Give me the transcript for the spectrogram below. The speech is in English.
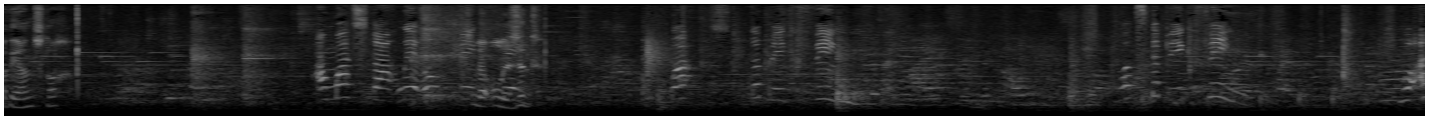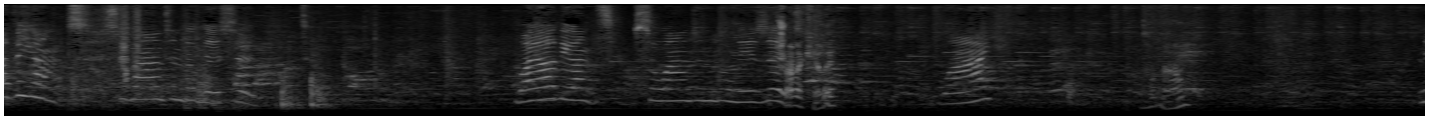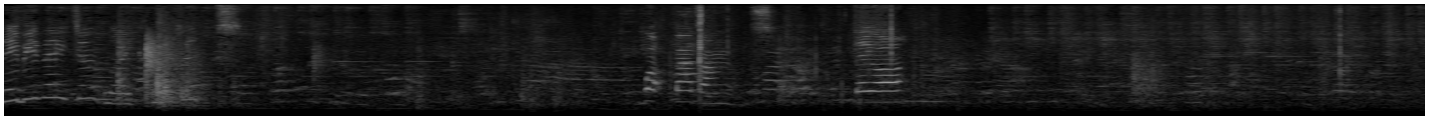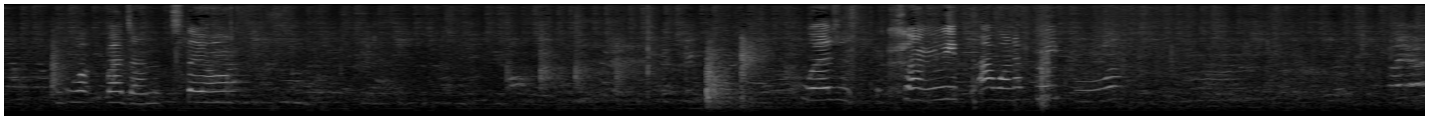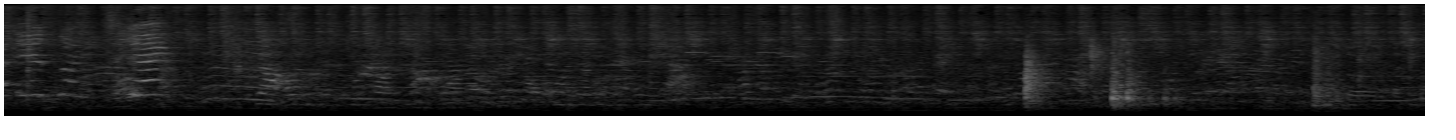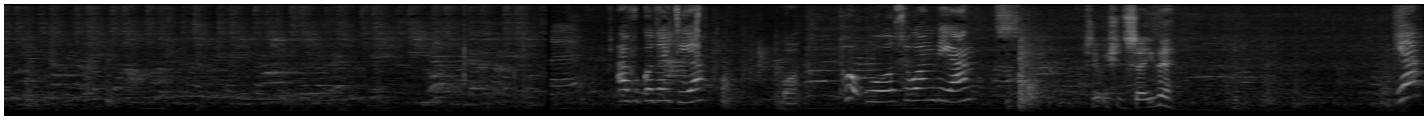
Look at the ants, look. And what's that little It's a little thing? lizard. What's the big thing? What's the big thing? What are the ants surrounding the lizard? Why are the ants surrounding the lizard? Trying to kill it. Why? I don't know. Maybe they don't like lizards. What bad ants? They are. What bad ants they are. Where's can we? I want to play have a good idea. What? Put water on the ants. Is that what we should say there? Yeah.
